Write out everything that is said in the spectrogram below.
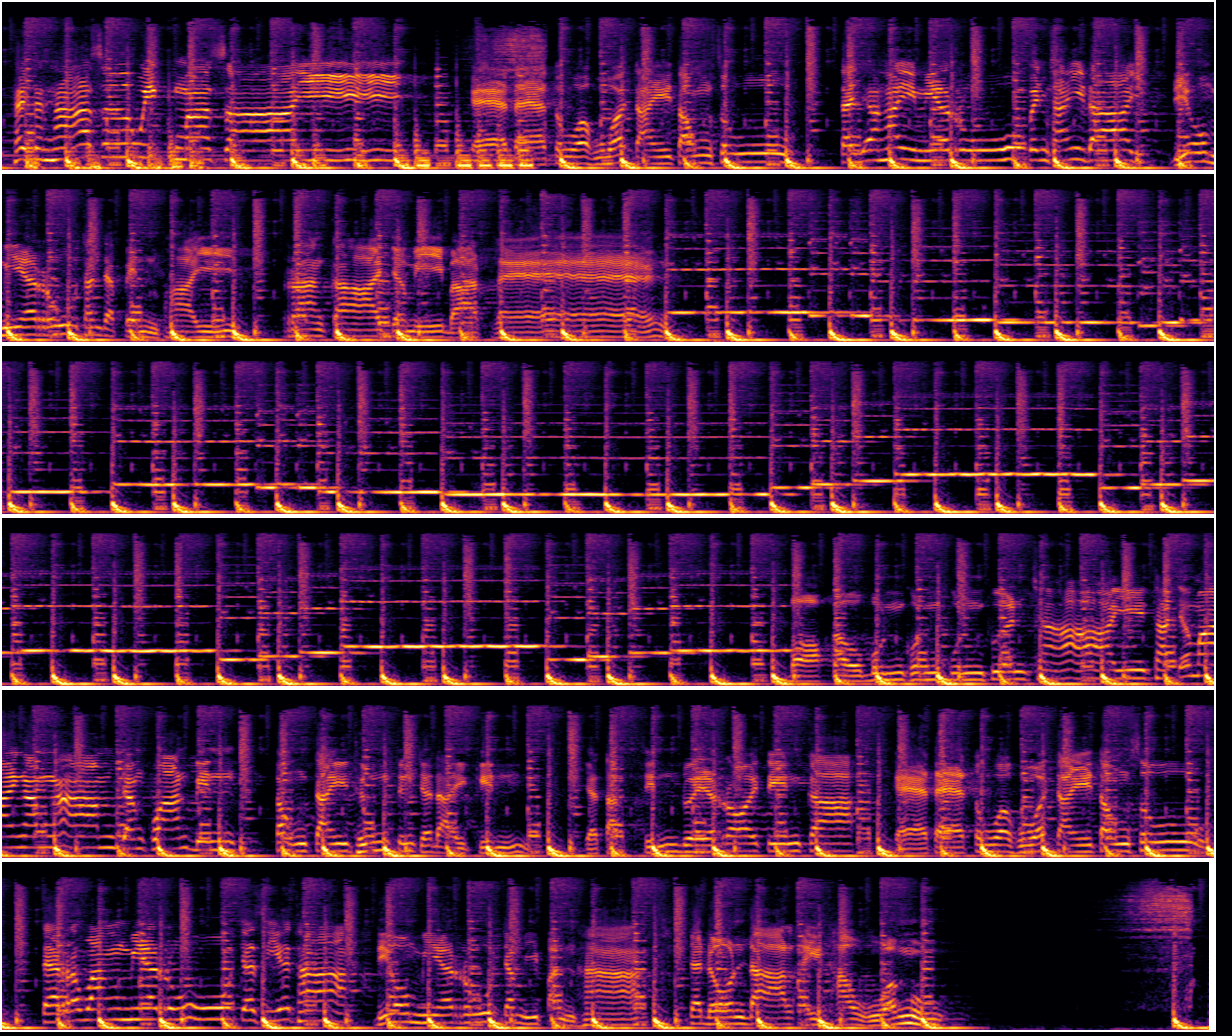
ให้ท่านหาซื้อวิกมาใส่แก่แต่ตัวหัวใจต้องสู้ แต่อย่าให้เมียรู้เป็นใช้ได้ เดี๋ยวเมียรู้ท่านจะเป็นภัย ร่างกายจะมีบาดแผล เพื่อนชาย ถ้าจะไม้งามงามๆจำควานบิน ต้องใจถึงถึงจะได้กิน จะตัดสินด้วยรอยตีนกา แก่แต่ตัวหัวใจต้องสู้ แต่ระวังเมียรู้จะเสียท่า เดี๋ยวเมียรู้จะมีปัญหา จะโดนด่าไอ้เท่าหัวงู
